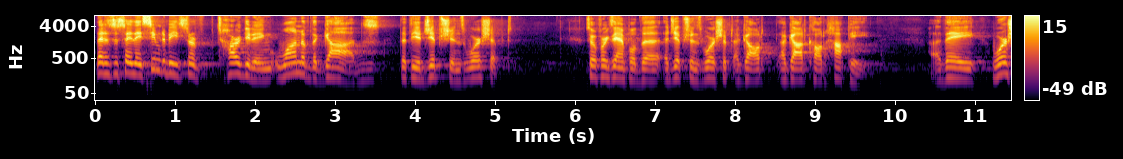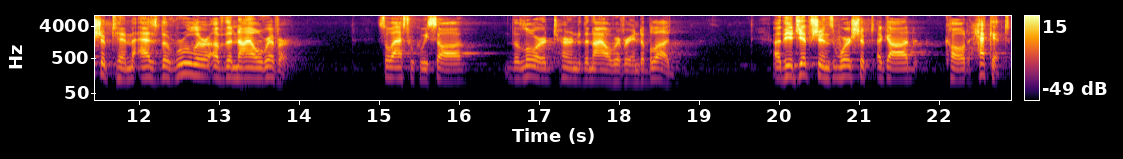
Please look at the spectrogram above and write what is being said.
That is to say, they seem to be sort of targeting one of the gods that the Egyptians worshipped. So, for example, the Egyptians worshipped a god, a god called Hapi. Uh, they worshipped him as the ruler of the Nile River. So, last week we saw the Lord turned the Nile River into blood. Uh, the Egyptians worshipped a god called Heket,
